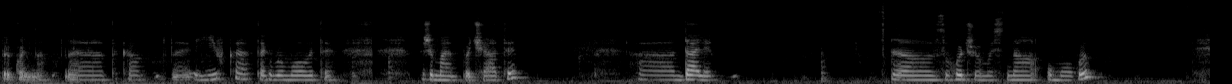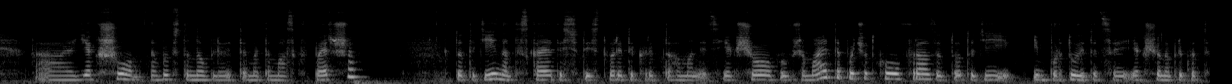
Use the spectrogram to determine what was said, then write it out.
Прикольна е, така е, гівка, так би мовити. Нажимаємо Почати. Е, Далі згоджуємось на умови. Якщо ви встановлюєте Metamask вперше, то тоді натискаєте сюди Створити криптогаманець. Якщо ви вже маєте початкову фразу, то тоді імпортуєте це. Якщо, наприклад,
